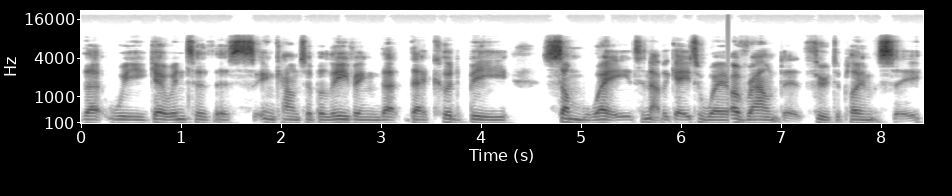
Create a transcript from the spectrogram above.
that we go into this encounter believing that there could be some way to navigate a way around it through diplomacy.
